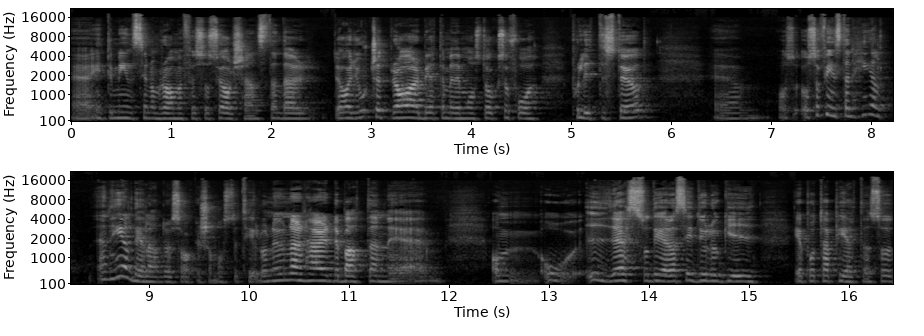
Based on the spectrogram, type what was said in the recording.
eh, inte minst inom ramen för socialtjänsten där det har gjorts ett bra arbete men det måste också få politiskt stöd. Eh, och så, och så finns det en hel, en hel del andra saker som måste till och nu när den här debatten om IS och deras ideologi är på tapeten så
